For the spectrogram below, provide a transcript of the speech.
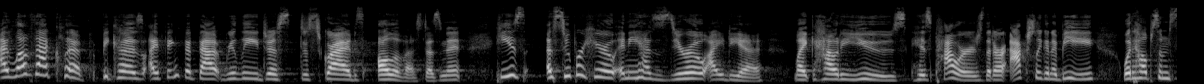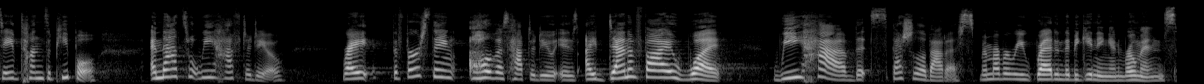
I love that clip because I think that that really just describes all of us, doesn't it? He's a superhero and he has zero idea like how to use his powers that are actually going to be what helps him save tons of people. And that's what we have to do, right? The first thing all of us have to do is identify what we have that's special about us. Remember, we read in the beginning in Romans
